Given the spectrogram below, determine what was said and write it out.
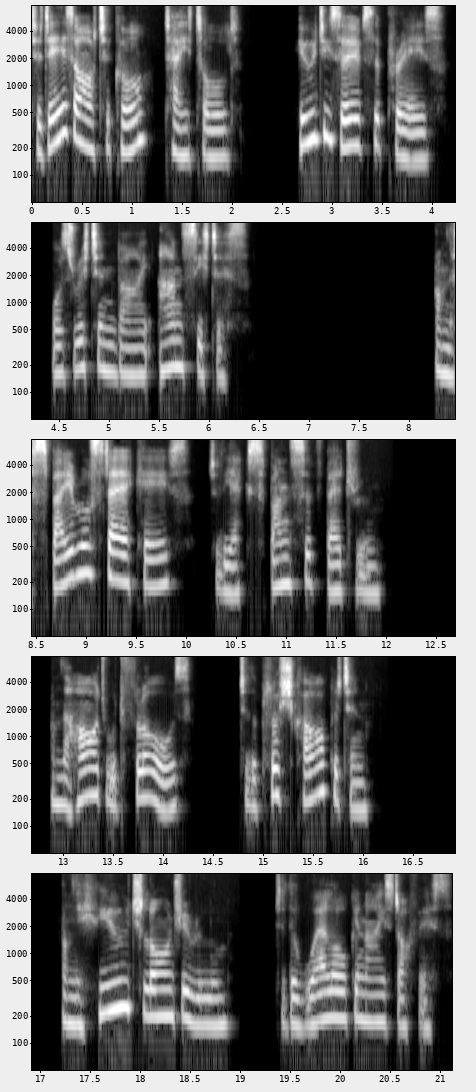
Today's article, titled Who Deserves the Praise, was written by Anne Cetas. From the spiral staircase to the expansive bedroom, from the hardwood floors to the plush carpeting, from the huge laundry room to the well organised office,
